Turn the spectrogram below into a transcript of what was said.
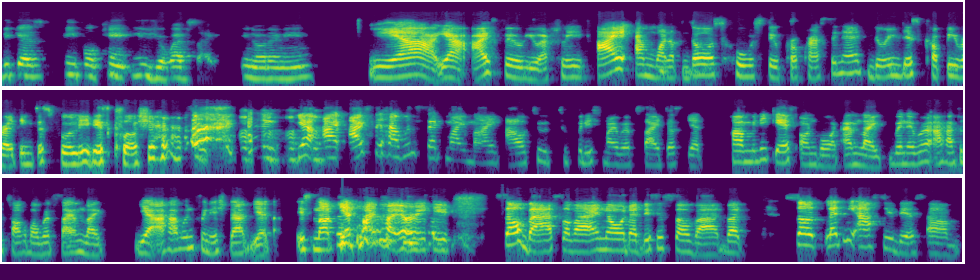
because people can't use your website. You know what I mean? Yeah, yeah, I feel you actually. I am one of those who still procrastinate doing this copywriting, just fully disclosure. and yeah, I, I still haven't set my mind out to, to finish my website just yet. How many guests on board? I'm like, whenever I have to talk about website, I'm like, yeah, I haven't finished that yet. It's not yet my priority. so bad, so bad. I know that this is so bad, but so let me ask you this. Um,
